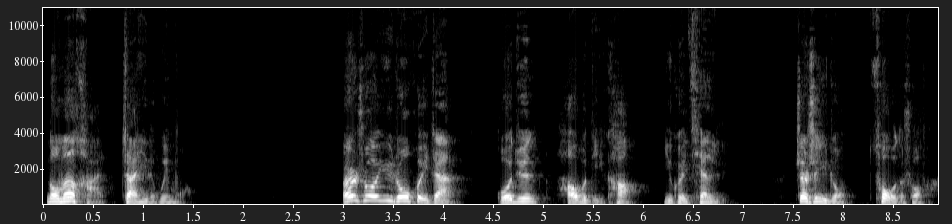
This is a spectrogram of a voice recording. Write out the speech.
诺门罕战役的规模。而说豫中会战国军毫不抵抗，一溃千里，这是一种错误的说法。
